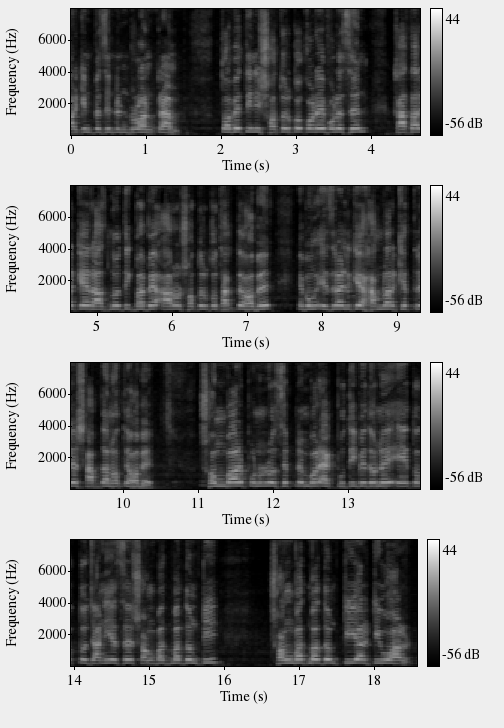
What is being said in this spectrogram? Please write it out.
মার্কিন প্রেসিডেন্ট ডোনাল্ড ট্রাম্প। তবে তিনি সতর্ক করে বলেছেন, কাতারকে রাজনৈতিকভাবে আরও সতর্ক থাকতে হবে এবং ইসরায়েলকে হামলার ক্ষেত্রে সাবধান হতে হবে। সোমবার পনেরো সেপ্টেম্বর এক প্রতিবেদনে এ তথ্য জানিয়েছে সংবাদ মাধ্যমটি। সংবাদ মাধ্যম টিআরটি ওয়ার্ল্ড।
